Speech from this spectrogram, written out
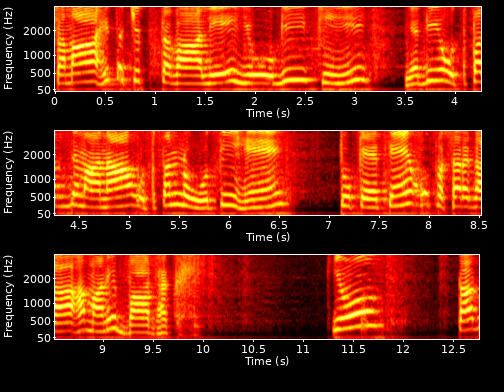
समाहित चित्त वाले योगी की यदि उत्पद्यमाना उत्पन्न होती हैं तो कहते हैं उपसर्गा माने बाधक है। क्यों? तद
